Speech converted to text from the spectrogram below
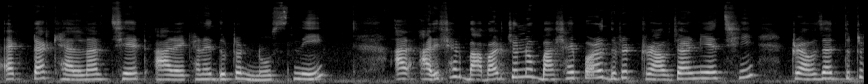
একটা খেলনার সেট আর এখানে দুটো নোসনি আর আরিশার বাবার জন্য বাসায় পরা দুটো ট্রাউজার নিয়েছি। ট্রাউজার দুটো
